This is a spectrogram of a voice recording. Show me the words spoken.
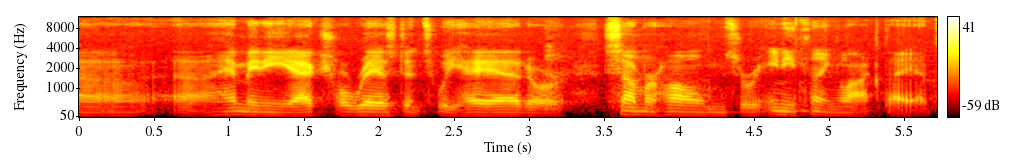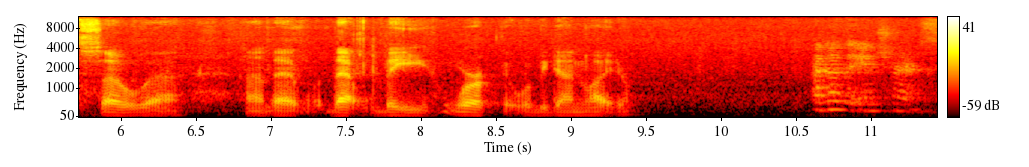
how many actual residents we had or summer homes or anything like that. So, uh, uh, that, that will be work that will be done later. I know the insurance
